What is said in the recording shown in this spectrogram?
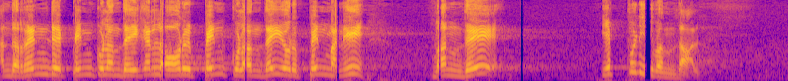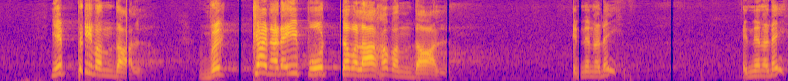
அந்த ரெண்டு பெண் குழந்தைகள் ஒரு பெண் குழந்தை ஒரு பெண்மணி வந்து எப்படி வந்தால் எப்படி வந்தால் வெக்க பக்க நடை போட்டவளாக வந்தாள். என்ன நடை? என்ன நடை?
